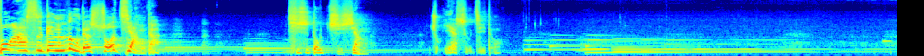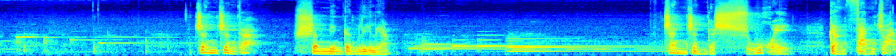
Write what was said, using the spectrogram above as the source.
波阿斯跟路德所讲的，其实都指向主耶稣基督。真正的生命跟力量。真正的赎回跟翻转，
